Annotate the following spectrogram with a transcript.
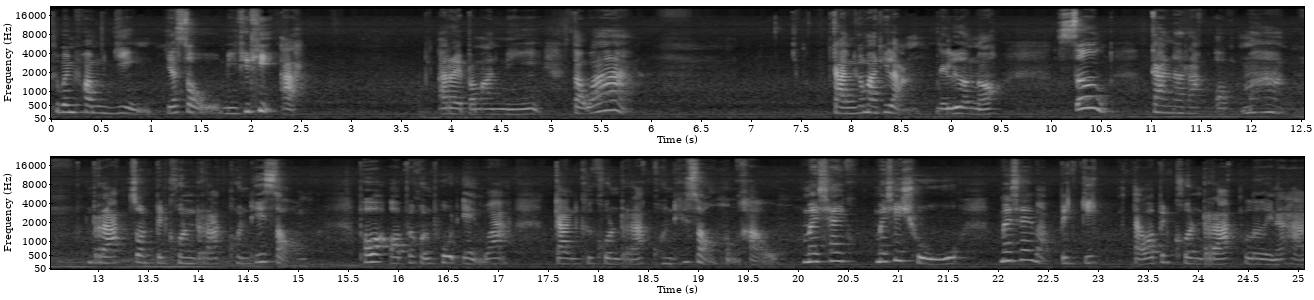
คือมันมีความหยิ่งยโส มีทิฐิอะ อะไรประมาณนี้ แต่ว่า กันก็มาที่หลังในเรื่องเนาะซึ่งการรักออกมาก รักจนเป็นคนรักคนที่สองเพราะว่าออฟเป็นคนพูดเองว่ากันคือคนรักคนที่สองของเขา ไม่ใช่ไม่ใช่ชู้ ไม่ใช่แบบเป็นกิ๊ก แต่ว่าเป็นคนรักเลยนะคะ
